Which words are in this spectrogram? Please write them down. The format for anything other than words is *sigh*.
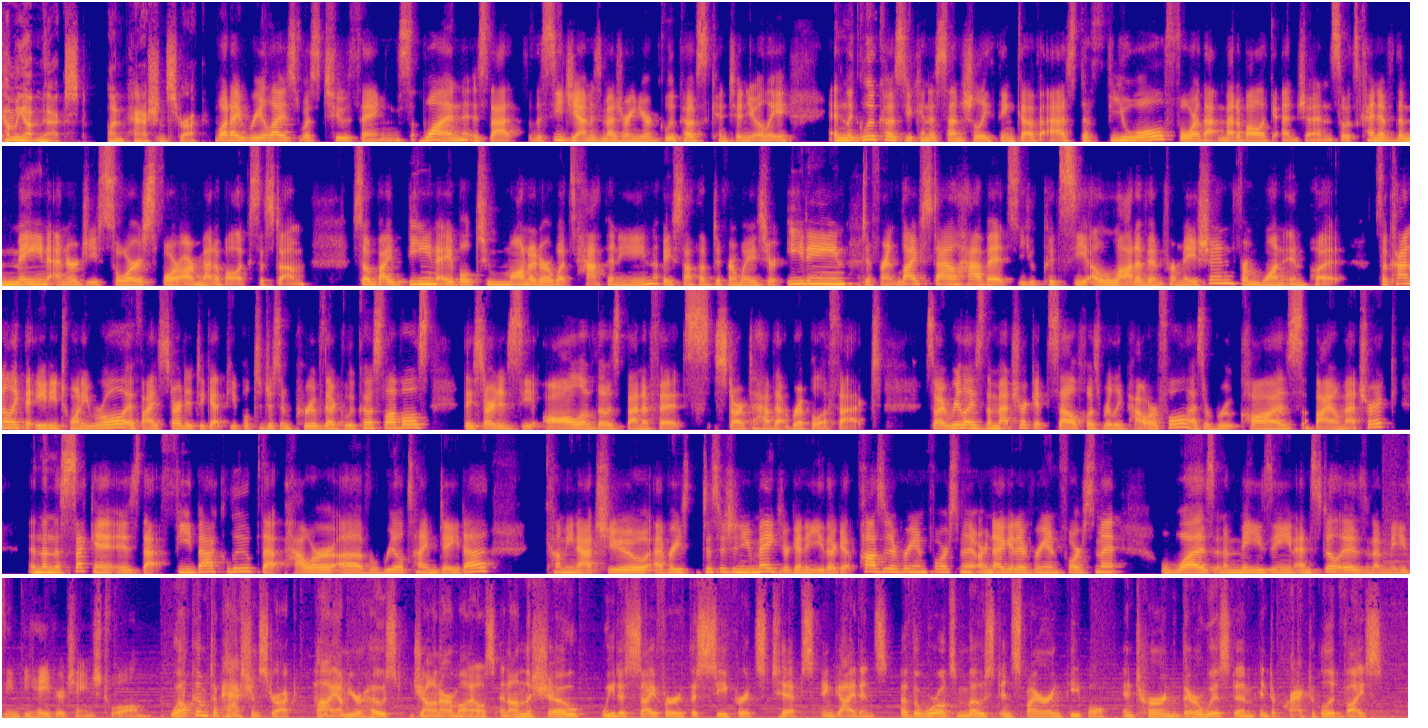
Coming up next on Passion Struck. What I realized was two things. One is that the CGM is measuring your glucose continually. And the glucose you can essentially think of as the fuel for that metabolic engine. So it's kind of the main energy source for our metabolic system. So by being able to monitor what's happening based off of different ways you're eating, different lifestyle habits, you could see a lot of information from one input. So, kind of like the 80 20 rule, if I started to get people to just improve their glucose levels, they started to see all of those benefits start to have that ripple effect. So, I realized the metric itself was really powerful as a root cause biometric. And then the second is that feedback loop, that power of real time data coming at you. Every decision you make, you're going to either get positive reinforcement or negative reinforcement was an amazing and still is an amazing behavior change tool. Welcome to Passion Struck. Hi, I'm your host, John R. Miles, and on the show, we decipher the secrets, tips, and guidance of the world's most inspiring people and turn their wisdom into practical advice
